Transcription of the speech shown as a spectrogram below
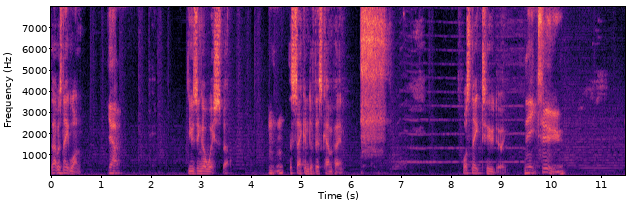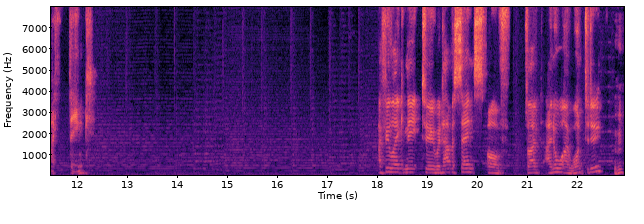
That was Nate 1, Yeah. using a wish spell. Mhm. The second of this campaign. What's Nate 2 doing? Nate two, I think. I feel like Nate too would have a sense of. So I, I know what I want to do. Mhm.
